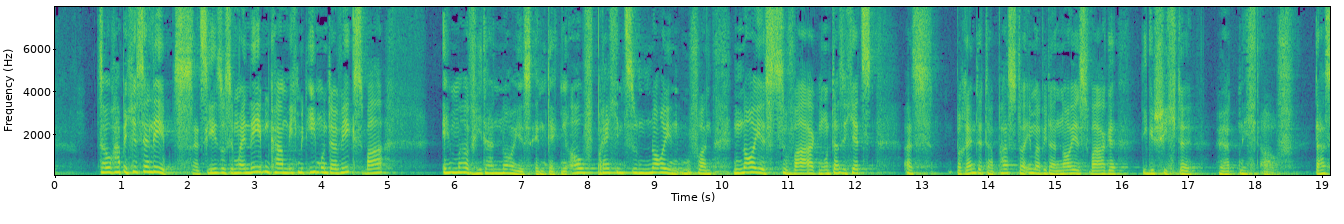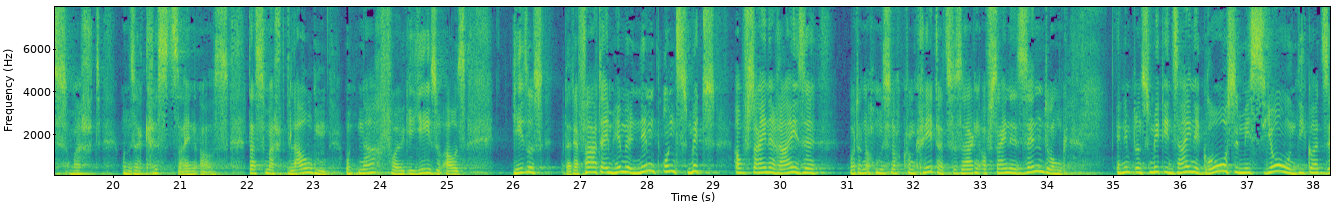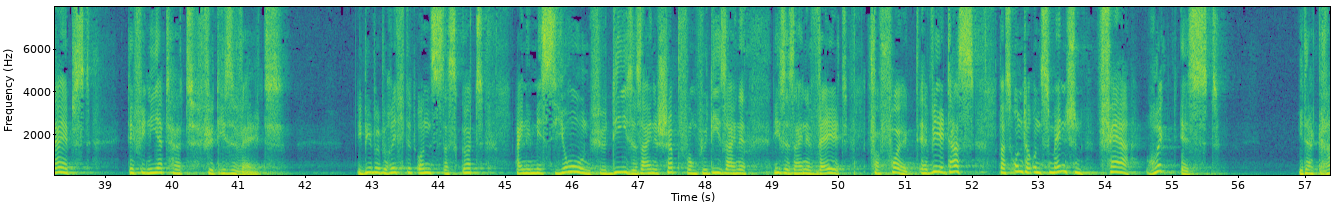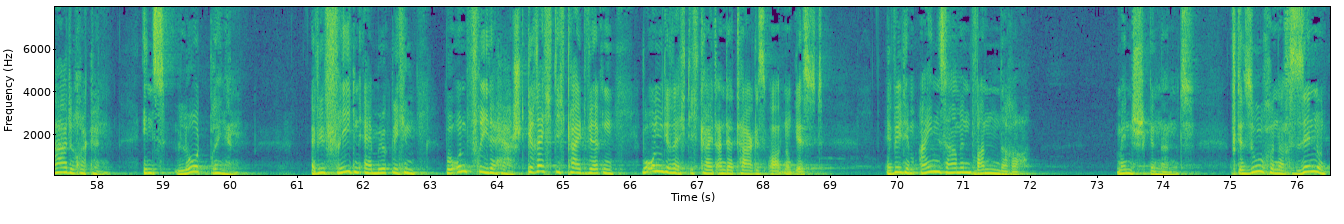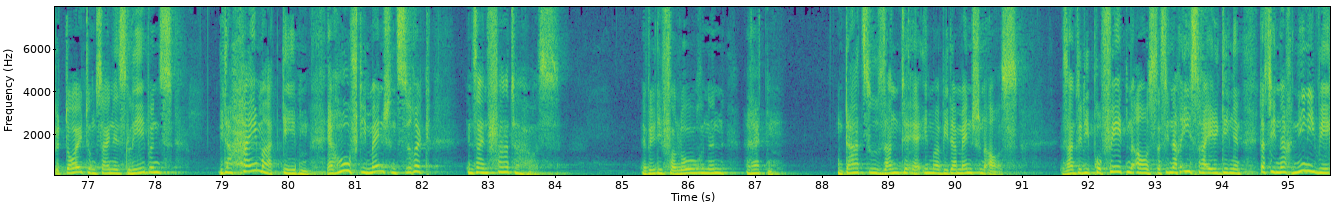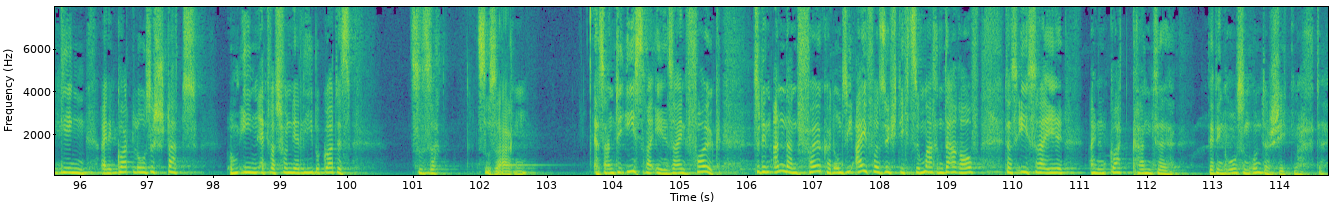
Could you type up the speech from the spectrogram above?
So habe ich es erlebt. Als Jesus in mein Leben kam, ich mit ihm unterwegs war, immer wieder Neues entdecken, aufbrechen zu neuen Ufern, Neues zu wagen. Und dass ich jetzt als berendeter Pastor immer wieder Neues wage, die Geschichte hört nicht auf. Das macht unser Christsein aus. Das macht Glauben und Nachfolge Jesu aus. Jesus oder der Vater im Himmel nimmt uns mit auf seine Reise oder noch, um es noch konkreter zu sagen, auf seine Sendung. Er nimmt uns mit in seine große Mission, die Gott selbst definiert hat für diese Welt. Die Bibel berichtet uns, dass Gott eine Mission für diese, seine Schöpfung, für die seine, diese seine Welt verfolgt. Er will das, was unter uns Menschen verrückt ist, wieder gerade rücken, ins Lot bringen. Er will Frieden ermöglichen, wo Unfriede herrscht, Gerechtigkeit wirken, wo Ungerechtigkeit an der Tagesordnung ist. Er will dem einsamen Wanderer, Mensch genannt, auf der Suche nach Sinn und Bedeutung seines Lebens wieder Heimat geben. Er ruft die Menschen zurück in sein Vaterhaus. Er will die Verlorenen retten. Und dazu sandte er immer wieder Menschen aus. Er sandte die Propheten aus, dass sie nach Israel gingen, dass sie nach Ninive gingen, eine gottlose Stadt, um ihnen etwas von der Liebe Gottes zu, zu sagen. Er sandte Israel, sein Volk, zu den anderen Völkern, um sie eifersüchtig zu machen darauf, dass Israel einen Gott kannte, der den großen Unterschied machte.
